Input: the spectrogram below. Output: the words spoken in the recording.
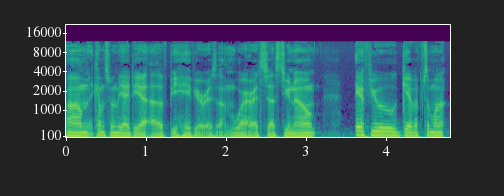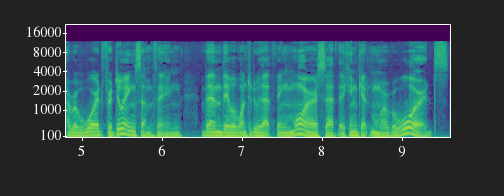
um, it comes from the idea of behaviorism, where it's just you know if you give someone a reward for doing something, then they will want to do that thing more so that they can get more rewards.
